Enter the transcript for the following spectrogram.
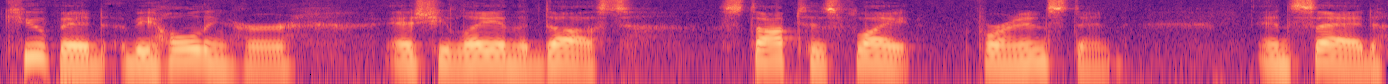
Cupid, beholding her, as she lay in the dust, stopped his flight for an instant, and said,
